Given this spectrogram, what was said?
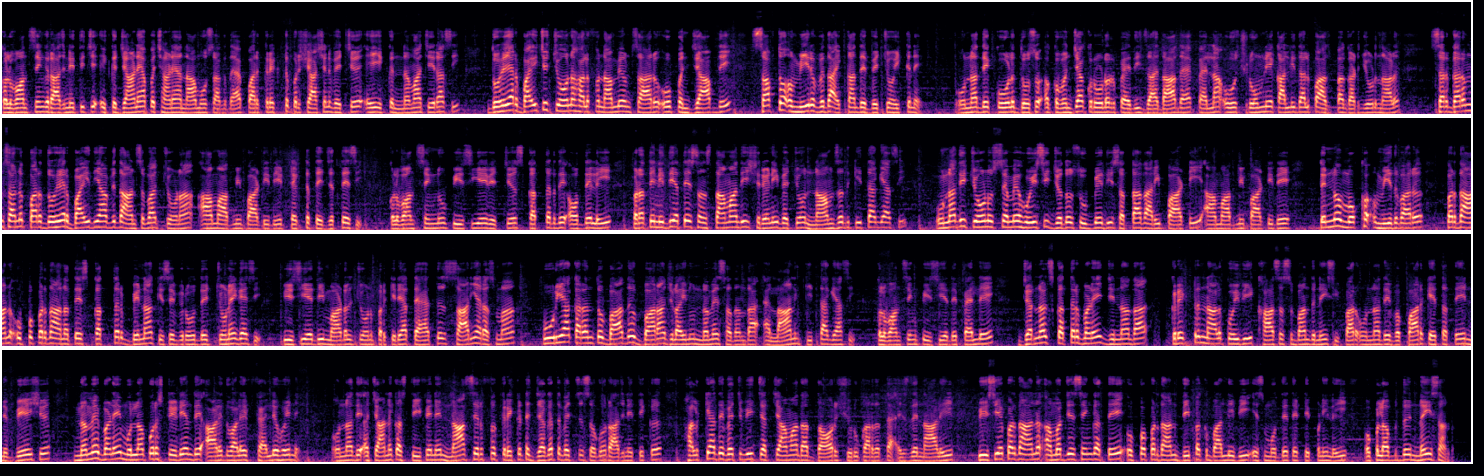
ਕੁਲਵੰਤ ਸਿੰਘ ਰਾਜਨੀਤੀ 'ਚ ਇੱਕ ਜਾਣਿਆ ਪਛਾਣਿਆ ਨਾਮ ਹੋ ਸਕਦਾ ਹੈ, ਪਰ ਕ੍ਰਿਕਟ ਪ੍ਰਸ਼ਾਸਨ ਵਿੱਚ ਇਹ ਇੱਕ ਨਵਾਂ ਚਿਹਰਾ ਸੀ। 2022 'ਚ ਚੋਣ ਹਲਫਨਾਮੇ ਅਨੁਸਾਰ ਉਹ ਪੰਜਾਬ ਦੇ ਸਭ ਤੋਂ ਅਮੀਰ ਵਿਧਾਇਕਾਂ ਦੇ ਵਿੱਚੋਂ ਇੱਕ ਨੇ। ਉਹਨਾਂ ਦੇ ਕੋਲ 251 ਕਰੋੜ ਰੁਪਏ ਦੀ ਜਾਇਦਾਦ ਹੈ। ਪਹਿਲਾਂ ਉਹ ਸ਼੍ਰੋਮਣੀ ਅਕਾਲੀ ਦਲ ਭਾਜਪਾ ਗੱਠਜੋੜ ਨਾਲ ਸਰਗਰਮ ਸਨ, ਪਰ 2022 ਦੀਆਂ ਵਿਧਾਨ ਸਭਾ ਚੋਣਾਂ ਆਮ ਆਦਮੀ ਪਾਰਟੀ ਦੀ ਟਿਕਟ ਤੇ ਜਿੱਤੇ ਸੀ। ਕੁਲਵੰਤ ਸਿੰਘ ਨੂੰ ਪੀਸੀਏ ਵਿੱਚ ਸਕੱਤਰ ਦੇ ਅਹੁਦੇ ਲਈ ਪ੍ਰਤੀਨਿਧੀ ਅਤੇ ਸੰਸਥਾਵਾਂ ਦੀ ਸ਼੍ਰੇਣੀ ਵਿੱਚੋਂ ਨਾਮਜ਼ਦ ਕੀਤਾ ਗਿਆ ਸੀ। ਉਹਨਾਂ ਦੀ ਚੋਣ ਉਸ ਸਮੇਂ ਹੋਈ ਸੀ ਜਦੋਂ ਸੂਬੇ ਦੀ ਸੱਤਾਧਾਰੀ ਪਾਰਟੀ, ਆਮ ਆਦਮੀ ਪਾਰਟੀ ਦੇ ਤਿੰਨੋਂ ਮੁੱਖ ਉਮੀਦਵਾਰ, ਪ੍ਰਧਾਨ ਉਪ ਪ੍ਰਧਾਨ ਅਤੇ ਸਕੱਤਰ ਬਿਨਾਂ ਕਿਸੇ ਵਿਰੋਧ ਦੇ ਚੁਣੇ ਗਏ ਸੀ। ਪੀਸੀਏ ਦੀ ਮਾਡਲ ਚੋਣ ਪ੍ਰਕਿਰਿਆ ਤਹਿਤ ਸਾਰੀਆਂ ਰਸਮਾਂ ਪੂਰੀਆਂ ਕਰਨ ਤੋਂ ਬਾਅਦ 12 ਜੁਲਾਈ ਨੂੰ ਨਵੇਂ ਸਦਨ ਦਾ ਐਲਾਨ ਕੀਤਾ ਗਿਆ ਸੀ। ਕੁਲਵੰਤ ਸਿੰਘ ਪੀਸੀਏ ਦੇ ਪਹਿਲੇ ਜਨਰਲ ਸਕੱਤਰ ਬਣੇ, ਜਿਨ੍ਹਾਂ ਦਾ ਕ੍ਰਿਕਟਰ ਨਾਲ ਕੋਈ ਵੀ ਖਾਸ ਸਬੰਧ ਨਹੀਂ ਸੀ, ਪਰ ਉਹਨਾਂ ਦੇ ਵਪਾਰਕ ਹਿੱਤ ਅਤੇ ਨਿਵੇਸ਼ ਨਵੇਂ ਬਣੇ ਮੁੱਲਾਂਪੁਰ ਸਟੇਡੀਅਮ ਦੇ ਆਲੇ-ਦੁਆਲੇ ਫੈਲੇ ਹੋਏ ਨੇ। ਉਹਨਾਂ ਦੇ ਅਚਾਨਕ ਅਸਤੀਫੇ ਨੇ ਨਾ ਸਿਰਫ ਕ੍ਰਿਕਟ ਜਗਤ ਵਿੱਚ, ਸਗੋਂ ਰਾਜਨੀਤਿਕ ਹਲਕਿਆਂ ਦੇ ਵਿੱਚ ਵੀ ਚਰਚਾਵਾਂ ਦਾ ਦੌਰ ਸ਼ੁਰੂ ਕਰ ਦਿੱਤਾ ਇਸ ਦੇ ਨਾਲ ਹੀ ਪੀਸੀਏ ਪ੍ਰਧਾਨ ਅਮਰਜੀਤ ਸਿੰਘ ਅਤੇ ਉਪ ਪ੍ਰਧਾਨ ਦੀਪਕ ਬਾਲੀ ਵੀ ਇਸ ਮੁੱਦੇ ਤੇ ਟਿੱਪਣੀ ਲਈ ਉਪਲਬਧ ਨਹੀਂ ਸਨ।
